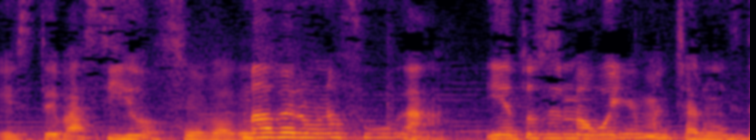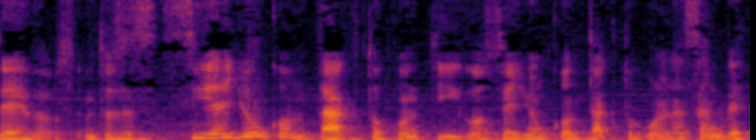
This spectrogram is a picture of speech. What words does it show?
este vacío, va de- va a haber una fuga y entonces me voy a manchar mis dedos. Entonces, si hay un contacto contigo, si hay un contacto con la sangre,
